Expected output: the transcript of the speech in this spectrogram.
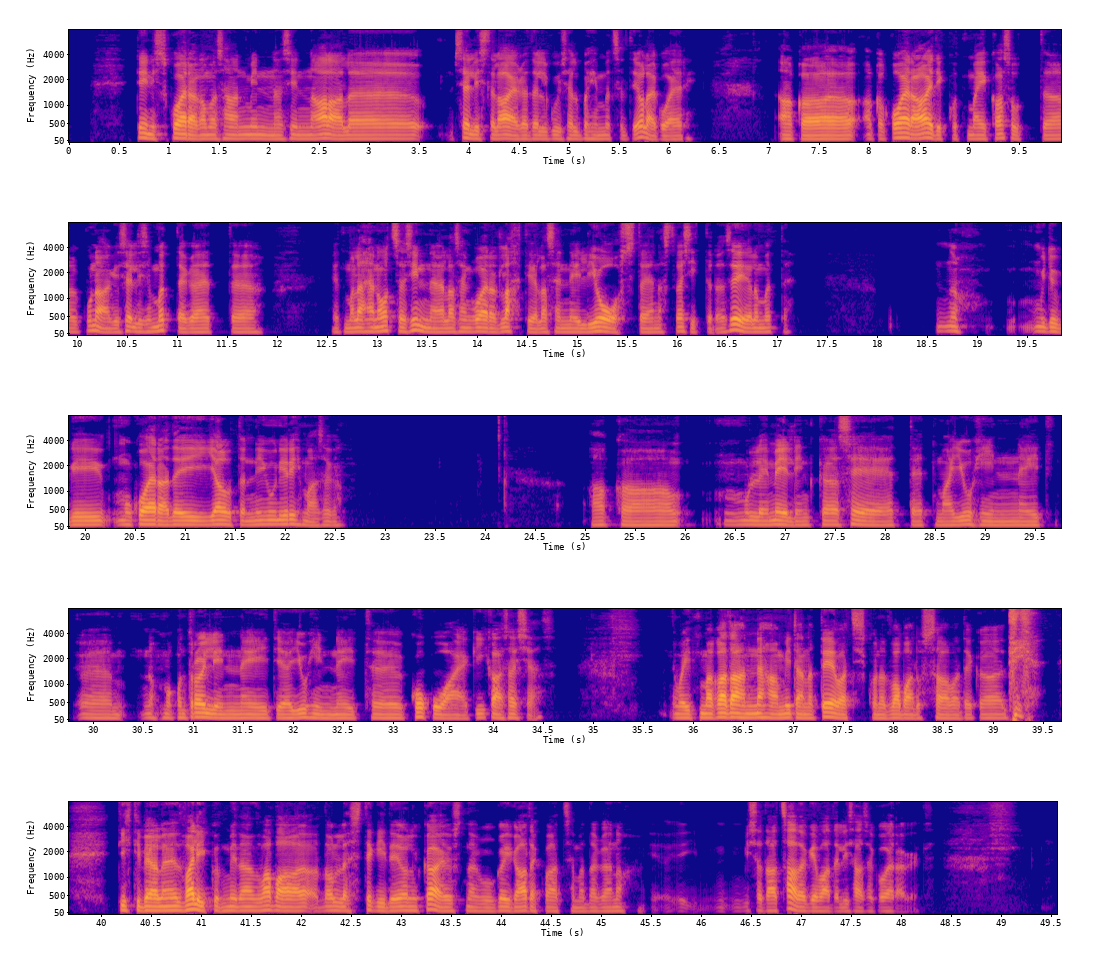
teenistuskoeraga ma saan minna sinna alale sellistel aegadel, kui seal põhimõtteliselt ei ole koeri. aga, aga koeraaedikut ma ei kasuta kunagi sellise mõttega, et, et ma lähen otse sinna ja lasen koerad lahti ja lasen neil joosta ja ennast väsitada, see ei ole mõte noh, muidugi mu koerad ei jalutanud niikuinii rihmas, aga, aga mulle ei meeldinud ka see, et, et ma juhin neid, noh, ma kontrollin neid ja juhin neid kogu aeg igas asjas. vaid ma ka tahan näha, mida nad teevad siis, kui nad vabadust saavad, ega tihtipeale need valikud, mida nad vabad olles tegid, ei olnud ka just nagu kõige adekvaatsemad, aga noh, mis sa tahad saada kevadel isase koeraga, eks? Äh,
